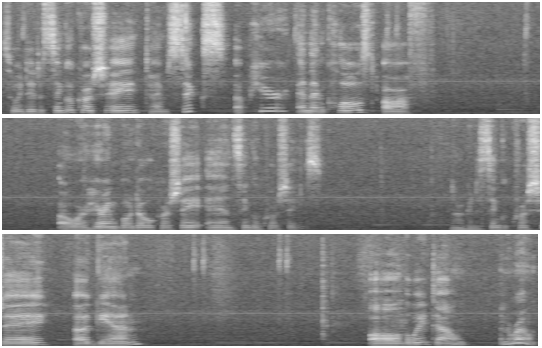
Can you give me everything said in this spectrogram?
So we did a single crochet times six up here and then closed off our herringbone double crochet and single crochets. Now we're going to single crochet again all the way down and around.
